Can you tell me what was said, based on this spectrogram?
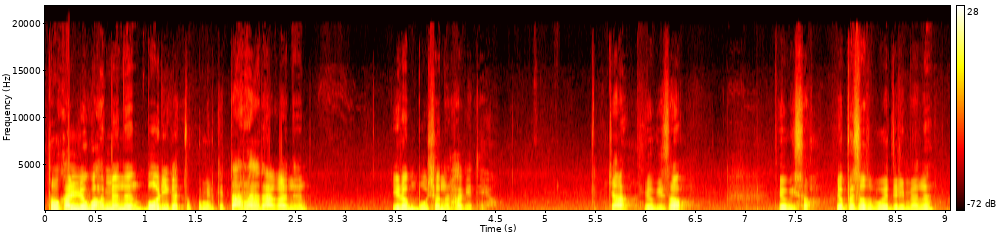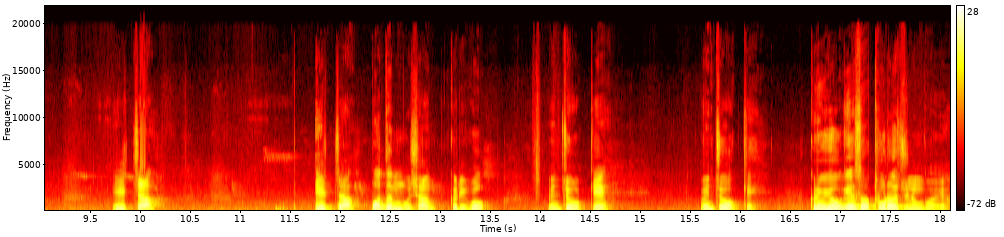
더 가려고 하면은 머리가 조금 이렇게 따라 나가는 이런 모션을 하게 돼요. 자, 여기서, 여기서, 옆에서도 보여드리면은 일자, 일자, 뻗은 모션, 그리고 왼쪽 어깨, 왼쪽 어깨. 그리고 여기에서 돌아주는 거예요.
